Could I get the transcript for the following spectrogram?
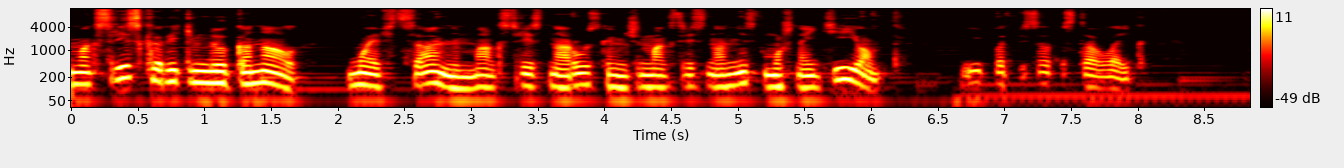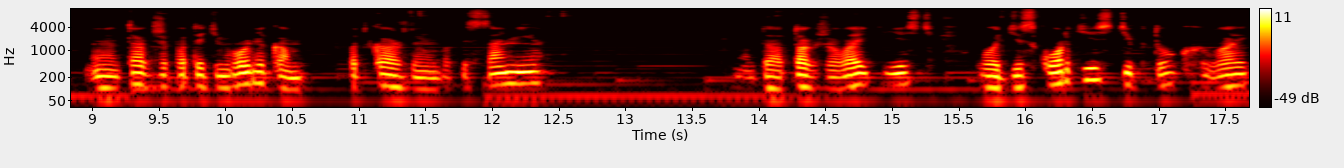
макс риск рекомендую канал. Мой официальный макс риск на русском макс риск на английском можешь найти ее и подписаться поставь лайк. Э, также под этим роликом под каждым в описании. Да также лайк есть. Вот дискорд есть тикток лайк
